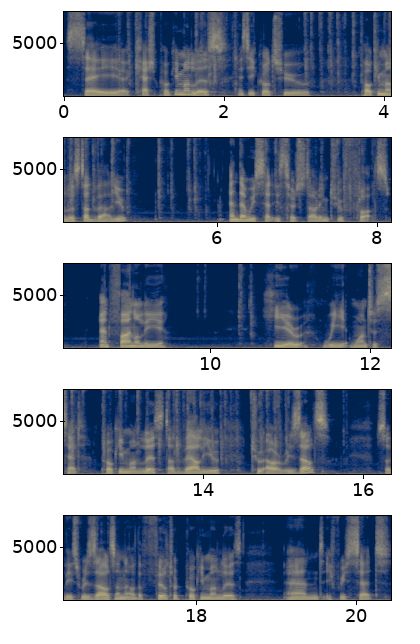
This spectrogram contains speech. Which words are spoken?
say uh, cached Pokemon list is equal to Pokemon list.value. And then we set is search starting to false. And finally, here we want to set Pokemon list.value to our results. So these results are now the filtered Pokemon list. And if we set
